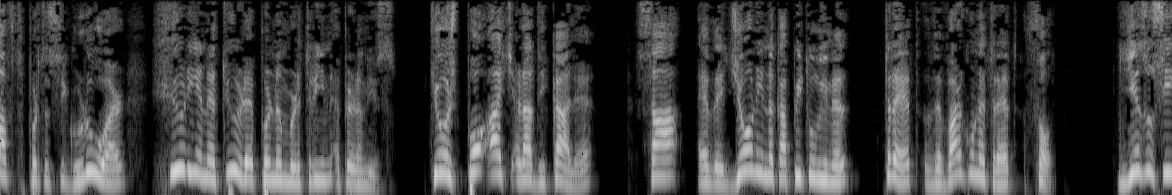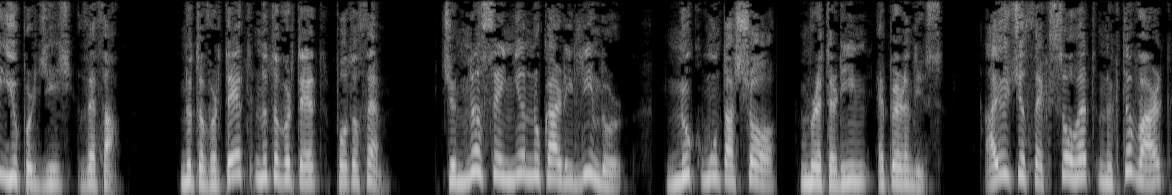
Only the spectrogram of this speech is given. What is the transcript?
aftë për të siguruar hyrjen e tyre për në mbretërinë e Perëndisë. Kjo është po aq radikale, sa edhe Gjoni në kapitullin e tretë dhe vargun e tretë thotë. Jezusi iu përgjigj dhe tha, në të vërtetë, në të vërtetë, po të them, që nëse një nuk ka rilindur, nuk mund ta shohë mbretërinë e Perëndisë. Ajo që theksohet në këtë varg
